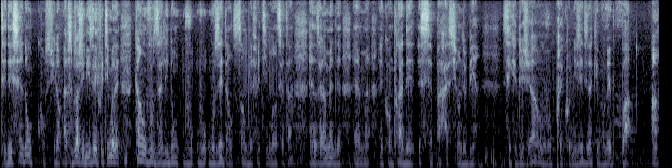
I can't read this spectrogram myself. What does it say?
tes desseins donc consulants. C'est pour ça que je disais, effectivement, quand vous allez donc, vous, êtes ensemble, effectivement, un, un, un, contrat de, séparation de biens. C'est que déjà, vous préconisez déjà que vous n'êtes pas un.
